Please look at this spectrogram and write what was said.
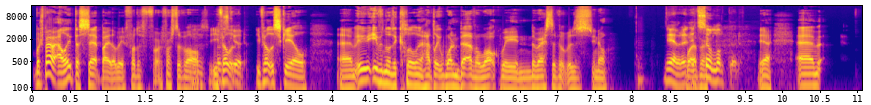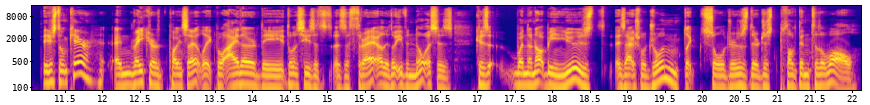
which by the way, I like the set by the way. For the for, first of all, Mm, you felt good. you felt the scale. Um, even though they clearly had like one bit of a walkway and the rest of it was, you know, Yeah, but it, it still looked good. Yeah. Um, they just don't care. And Riker points out, like, well, either they don't see us as, as a threat or they don't even notice us. Because when they're not being used as actual drone like soldiers, they're just plugged into the wall,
